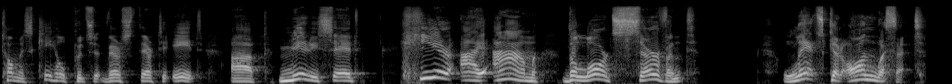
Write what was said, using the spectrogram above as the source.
Thomas Cahill puts it, verse 38. Uh, Mary said, here I am, the Lord's servant. Let's get on with it.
